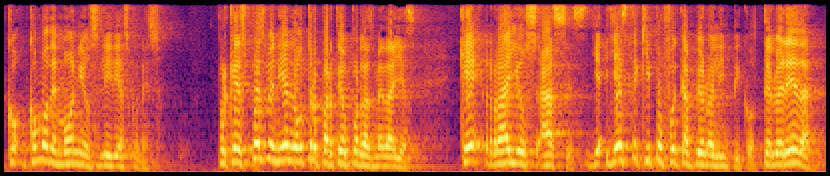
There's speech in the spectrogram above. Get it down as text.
¿Cómo demonios lidias con eso? Porque después venía el otro partido por las medallas. ¿Qué rayos haces? Ya, este equipo fue campeón olímpico, te lo heredan.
